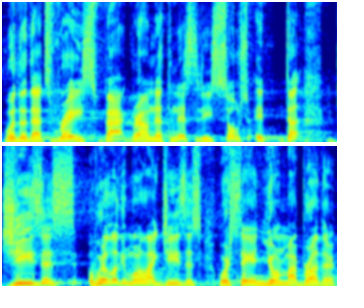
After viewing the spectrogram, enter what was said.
whether that's race, background, ethnicity, social. It does, Jesus, we're looking more like Jesus. We're saying, You're my brother,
